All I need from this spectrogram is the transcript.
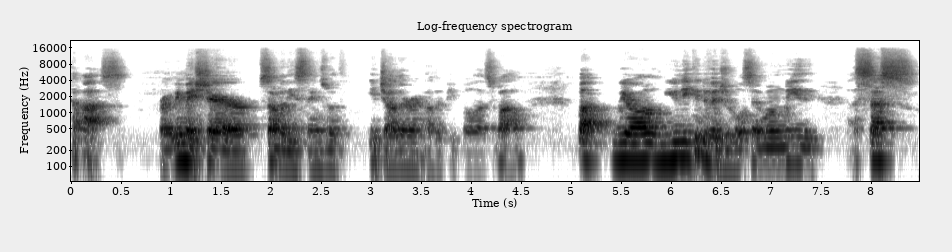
to us. Right? We may share some of these things with each other and other people as well. But we are all unique individuals, and when we assess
